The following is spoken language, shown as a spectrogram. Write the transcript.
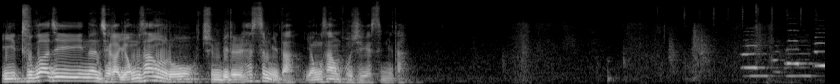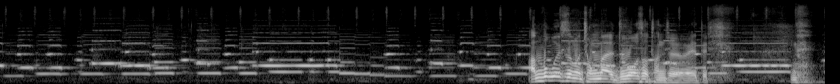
이 두 가지는 제가 영상으로 준비를 했습니다. 영상 보시겠습니다. 안 보고 있으면 정말 누워서 던져요, 애들이. 네.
